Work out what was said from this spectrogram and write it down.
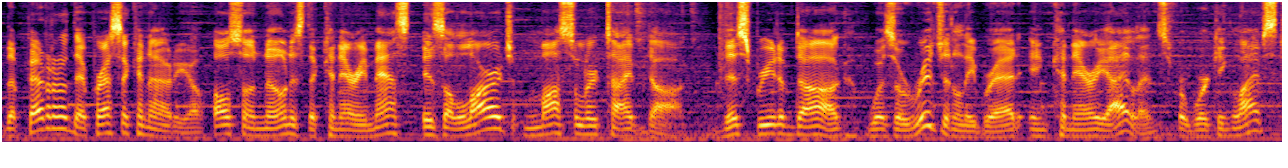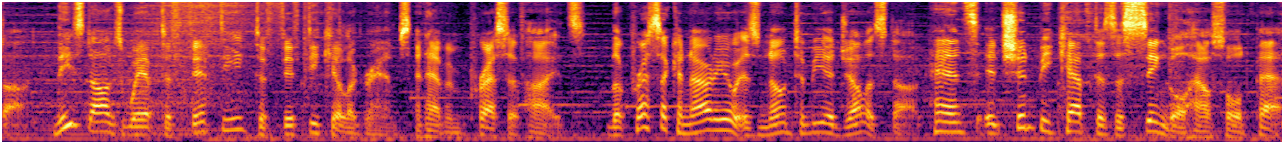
the Perro de Presa Canario, also known as the Canary Mastiff, is a large Molosser type dog. This breed of dog was originally bred in Canary Islands for working livestock. These dogs weigh up to 50 to 50 kilograms and have impressive heights. The Presa Canario is known to be a jealous dog, hence it should be kept as a single household pet.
